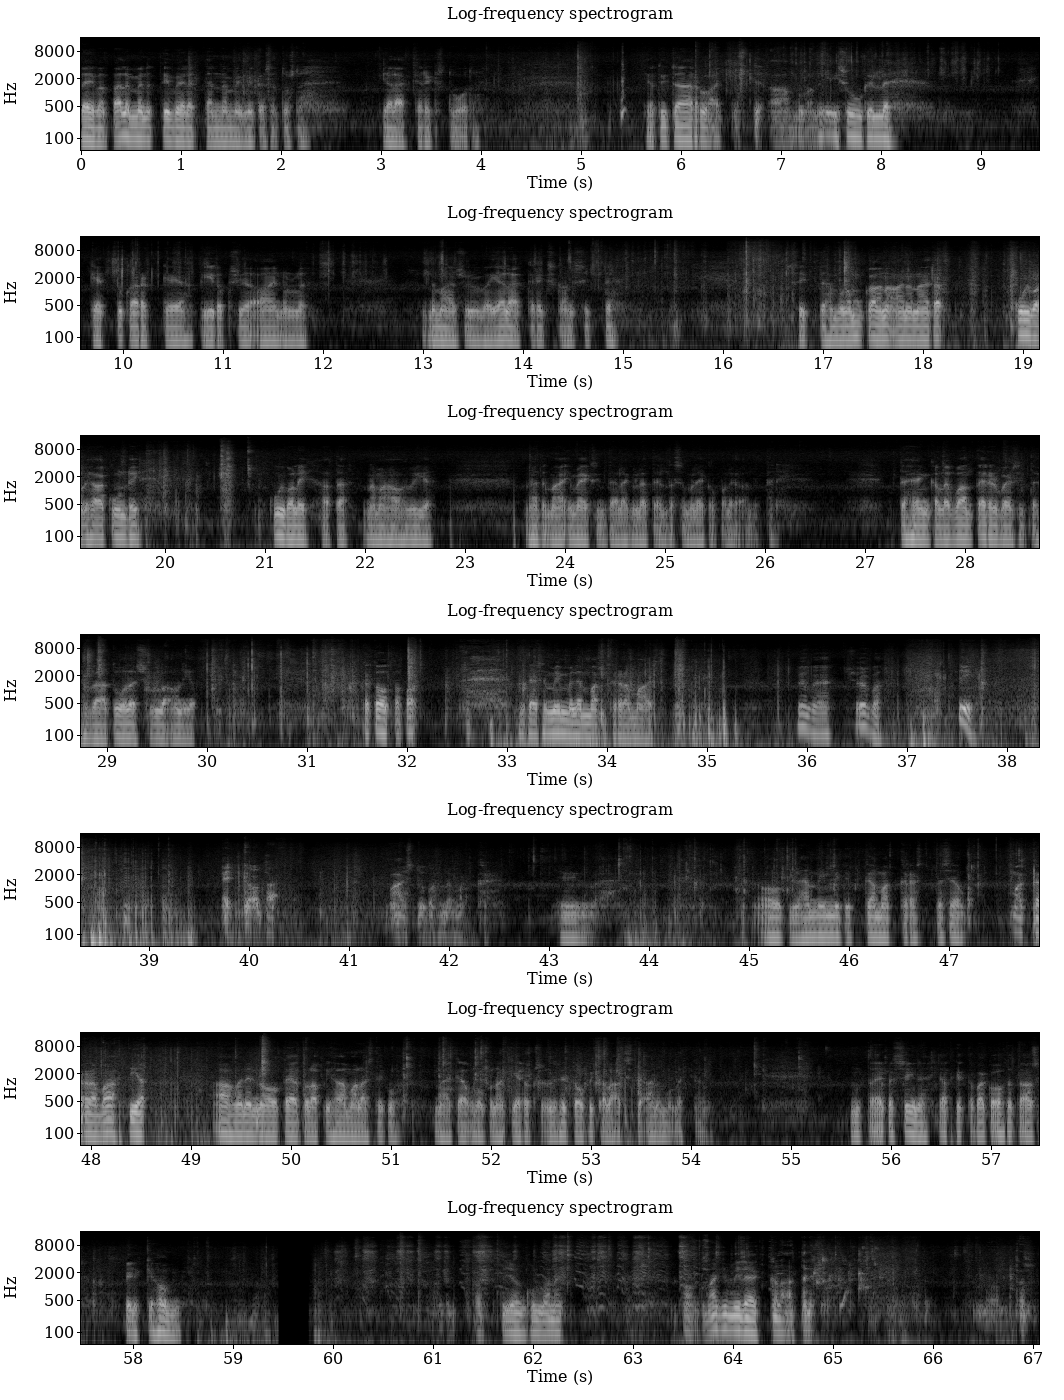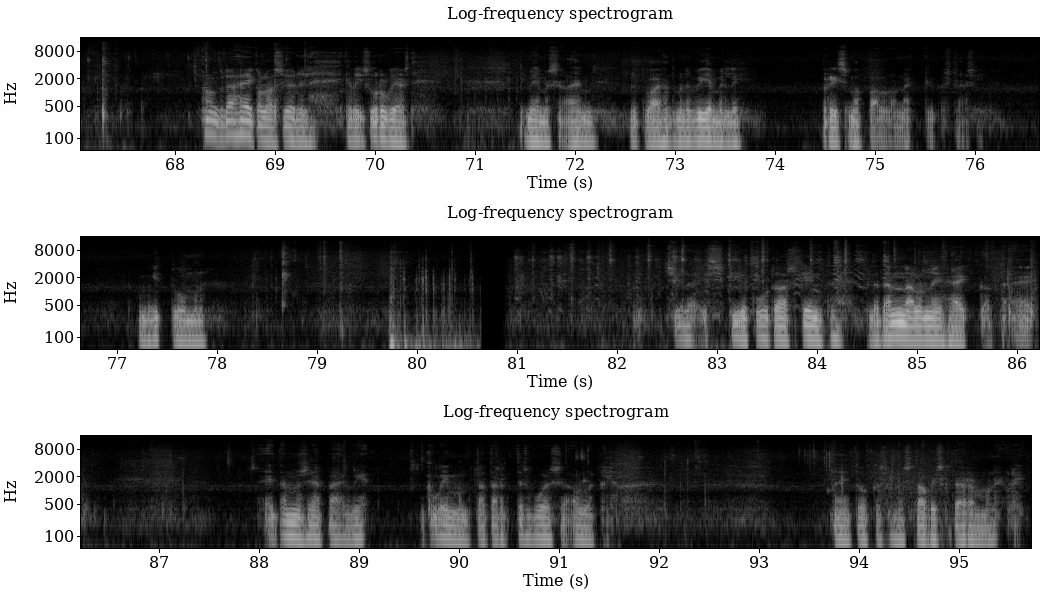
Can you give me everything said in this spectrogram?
Leivän päälle menettiin vielä tänne, mikä se tuosta jälkkäriksi tuota. Ja tytär laittoi sitten aamulla niin isuukille kettukarkkeja. Kiitoksia Ainolle. Nämä syyvä jälkkäriksi kanssa sitten. Sittenhän mulla mukana aina näitä kuivalihaa kundi. Kuivalihata. Nämä on hyviä. Näitä mä imeksin täällä kyllä teltassa melko paljon annetta. Niin. Että Henkalle vaan terveys, että hyvää tuote sulla on. Ja katsotapa, miten se Mimmille makkara maistuu. Hyvä, syvä. Niin. Etkö ota? Maistuuko sulle makkara? Hyvä. Oo, kyllähän Mimmi tykkää makkarasta, että se on makkaravahti ja ahvenen noutaja tuolla pihamalla sitten kun mä käyn ulkona kierroksella, niin se tuo pikalaat sitten aina mulle tänne. Mutta eipä siinä, jatkettava kohta taas pilkki hommi. Otti jonkunlainen, on tämäkin vilekkala. On kyllä heikolla syönnillä, kävi surviasti imemässä aiemmin. Nyt vaihan tämmönen viemelli prismapallo, näkyykö sitä siinä? Kumminkin tuommoinen. Siellä iski joku taas kiinteä. Kyllä tänne on niin heikko, että ei, ei tämmöisiä päiviä kovin monta tarvitsisi vuodessa olla kyllä. Ei tuokka semmoinen 150 rammonen oli.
